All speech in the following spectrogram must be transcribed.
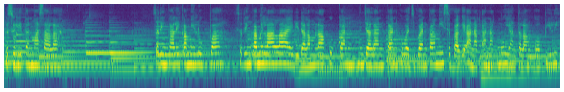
kesulitan masalah. Seringkali kami lupa, sering kami lalai di dalam melakukan, menjalankan kewajiban kami sebagai anak-anakmu yang telah Engkau pilih.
